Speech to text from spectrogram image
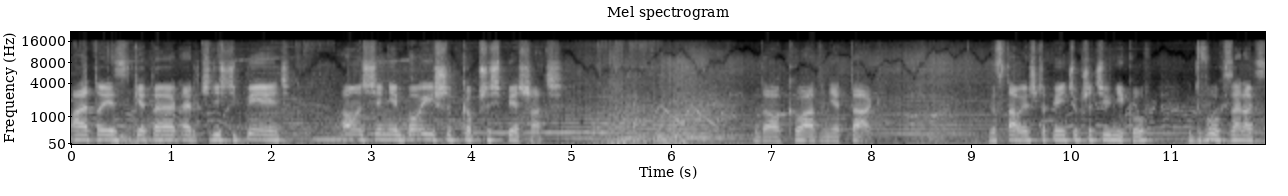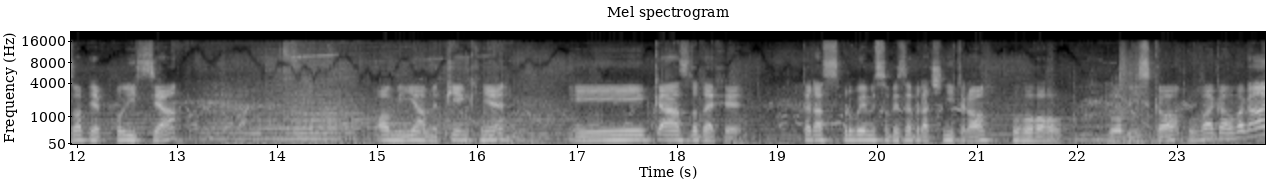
Ale to jest GTR R35. A on się nie boi szybko przyspieszać. Dokładnie tak. Zostało jeszcze pięciu przeciwników. Dwóch zaraz złapie policja. Omijamy pięknie. I gaz do dechy. Teraz spróbujemy sobie zebrać nitro. Wow, było blisko. Uwaga, uwaga!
